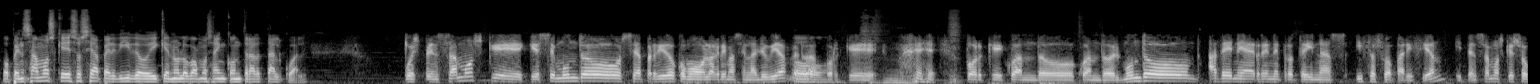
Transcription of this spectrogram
¿O pensamos que eso se ha perdido y que no lo vamos a encontrar tal cual? Pues pensamos que, que, ese mundo se ha perdido como lágrimas en la lluvia, ¿verdad? Oh. Porque, porque cuando, cuando el mundo ADN, ARN, proteínas hizo su aparición, y pensamos que eso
